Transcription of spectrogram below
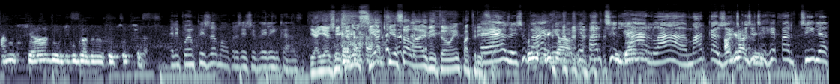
anunciando, divulgando nas redes sociais. Ele põe um pijamão pra gente ver ele em casa. E aí a gente anuncia aqui essa live, então, hein, Patrícia? É, a gente vai repartilhar lá. Marca a gente que a Agradeço. gente repartilha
